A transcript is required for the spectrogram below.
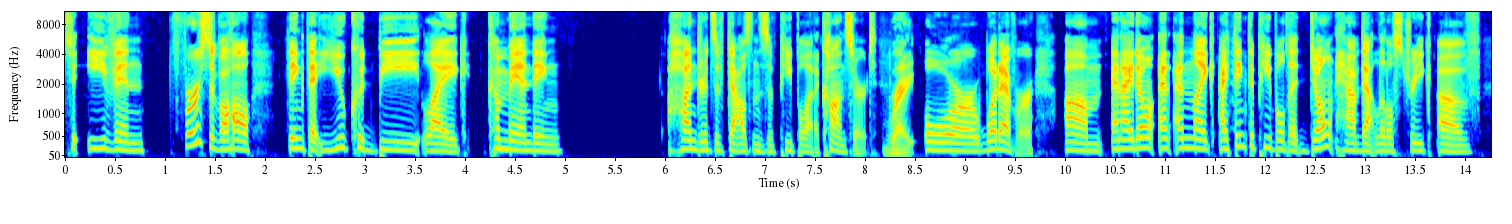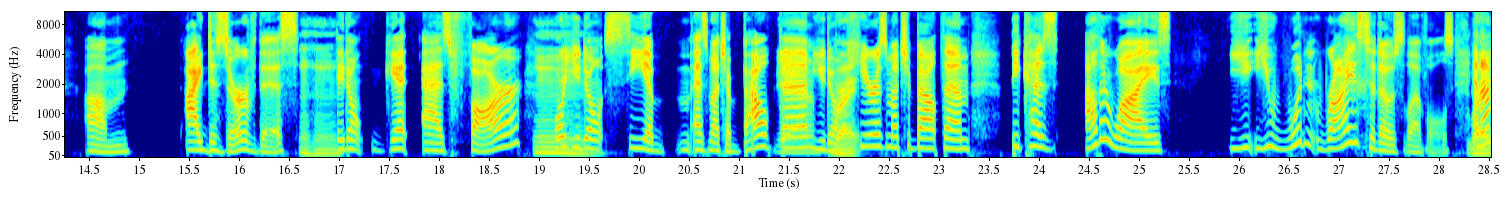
to even first of all think that you could be like commanding hundreds of thousands of people at a concert right, or whatever. Um, and I don't, and, and like, I think the people that don't have that little streak of, um, I deserve this, mm-hmm. they don't get as far, or you don't see a, as much about them. You don't Right. hear as much about them because otherwise, you, you wouldn't rise to those levels. And I'm,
